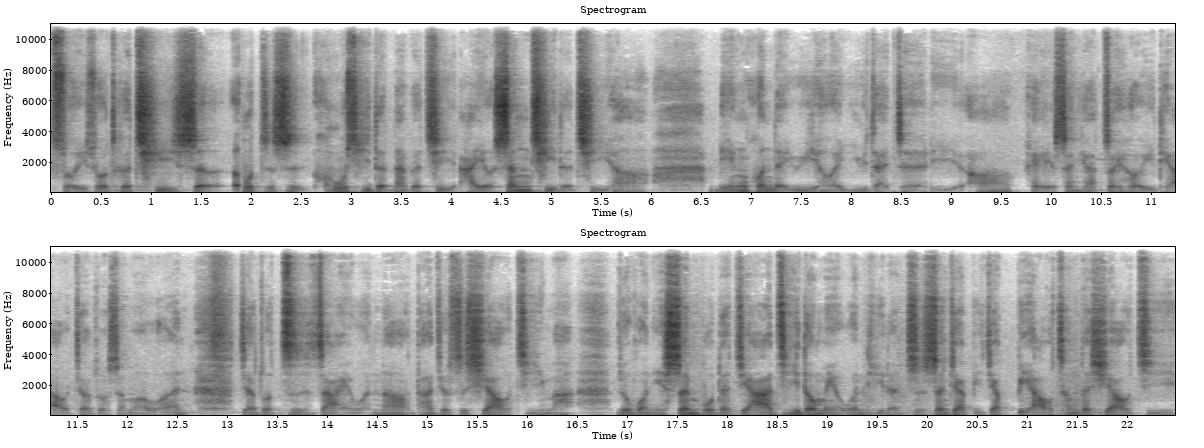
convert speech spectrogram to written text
所以说这个气色不只是呼吸的那个气，还有生气的气啊。灵魂的欲也会语在这里，OK，剩下最后一条叫做什么纹？叫做自在纹啊，它就是笑肌嘛。如果你深部的颊肌都没有问题了，只剩下比较表层的笑肌，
